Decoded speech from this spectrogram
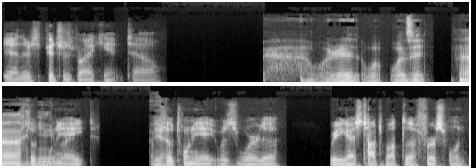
Yeah, there's pictures, but I can't tell. Uh, where is what was it? Uh, Episode anyway. 28. Yeah. Episode 28 was where the where you guys talked about the first one.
